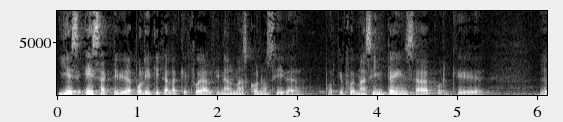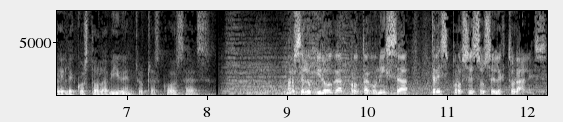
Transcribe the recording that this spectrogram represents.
Y es esa actividad política la que fue al final más conocida porque fue más intensa, porque eh, le costó la vida, entre otras cosas. Marcelo Quiroga protagoniza tres procesos electorales,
